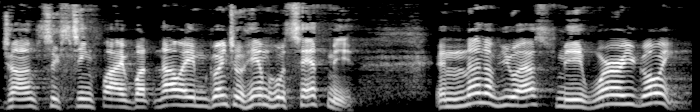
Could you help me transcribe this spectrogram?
John 16, 5, but now I am going to him who sent me. And none of you asked me, where are you going?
